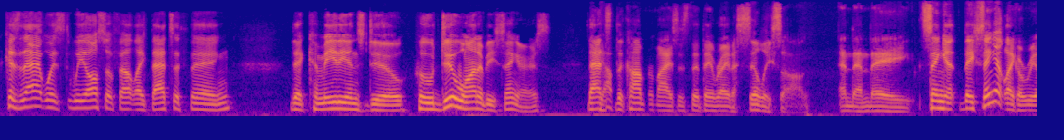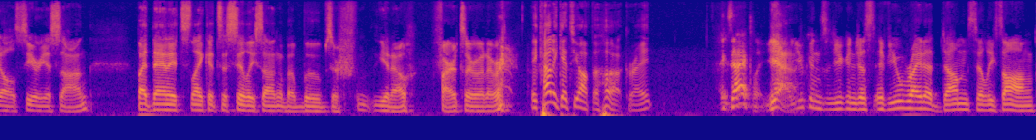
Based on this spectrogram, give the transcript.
because that was we also felt like that's a thing that comedians do who do want to be singers. That's Yeah. the compromise is that they write a silly song and then they sing it. They sing it like a real serious song, but then it's like it's a silly song about boobs or you know farts or whatever. It kind of gets you off the hook, right? Exactly. Yeah. Yeah. You can you can just if you write a dumb silly song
